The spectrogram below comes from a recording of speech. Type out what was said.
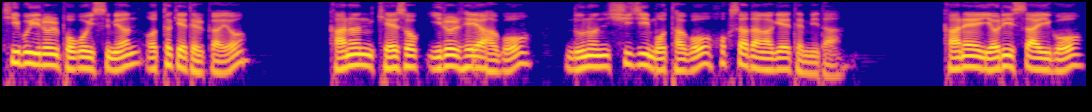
TV를 보고 있으면 어떻게 될까요? 간은 계속 일을 해야 하고 눈은 쉬지 못하고 혹사당하게 됩니다. 간에 열이 쌓이고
